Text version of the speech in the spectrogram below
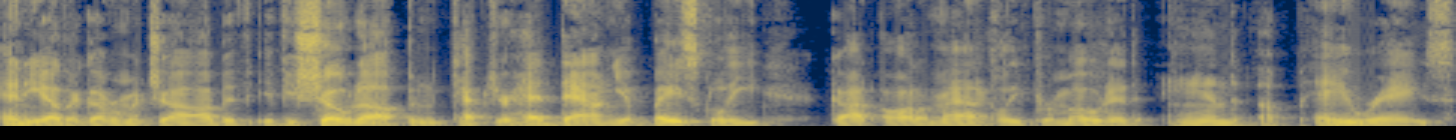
any other government job. If if you showed up and kept your head down, you basically got automatically promoted and a pay raise.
